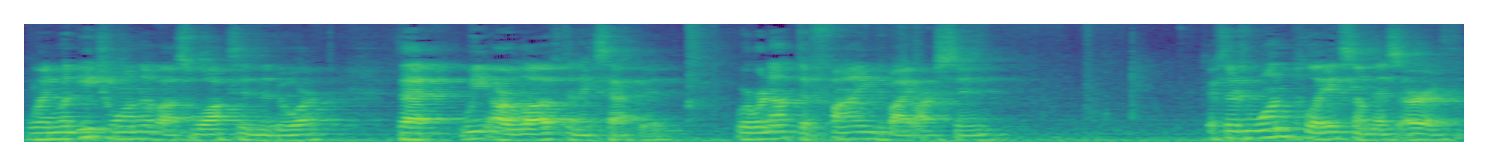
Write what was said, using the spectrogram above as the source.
When, when each one of us walks in the door, that we are loved and accepted, where we're not defined by our sin. If there's one place on this earth,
